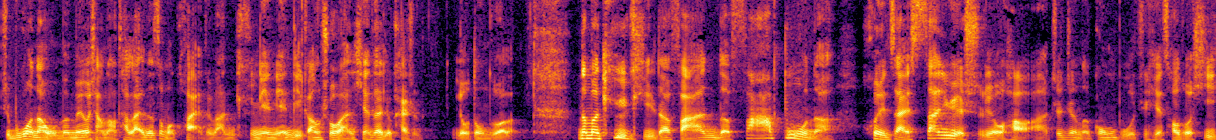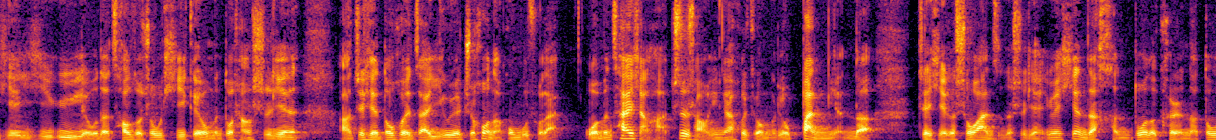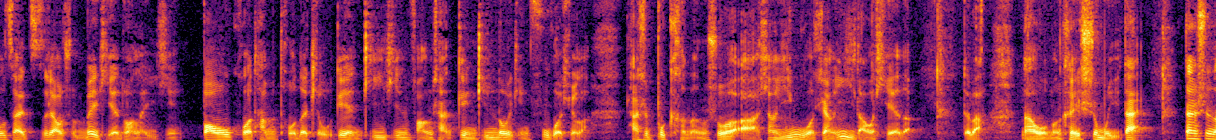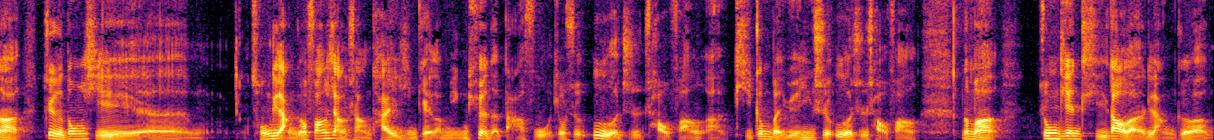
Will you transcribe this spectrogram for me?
只不过呢，我们没有想到它来得这么快，对吧？你去年年底刚说完，现在就开始有动作了。那么具体的法案的发布呢？会在三月十六号啊，真正的公布这些操作细节以及预留的操作周期，给我们多长时间啊？这些都会在一个月之后呢公布出来。我们猜想哈，至少应该会给我们留半年的这些个收案子的时间，因为现在很多的客人呢都在资料准备阶段了，已经包括他们投的酒店、基金、房产定金都已经付过去了，他是不可能说啊像英国这样一刀切的。对吧？那我们可以拭目以待。但是呢，这个东西，呃，从两个方向上，它已经给了明确的答复，就是遏制炒房啊。其根本原因是遏制炒房。那么中间提到了两个，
